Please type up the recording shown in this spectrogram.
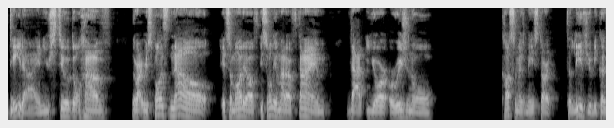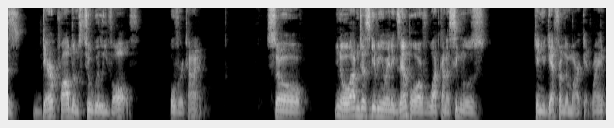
data and you still don't have the right response, now it's a matter of it's only a matter of time that your original customers may start to leave you because their problems too will evolve over time. So, you know, I'm just giving you an example of what kind of signals can you get from the market, right?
